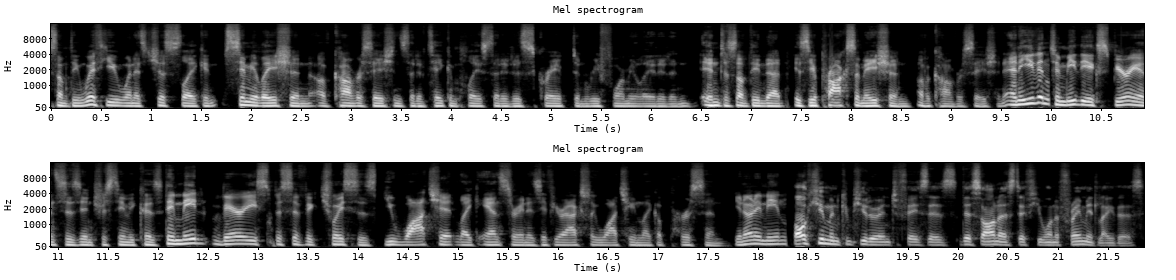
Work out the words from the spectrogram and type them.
something with you when it's just like a simulation of conversations that have taken place that it is scraped and reformulated and into something that is the approximation of a conversation. And even to me the experience is interesting because they made very specific choices. You watch it like answering as if you're actually watching like a person. You know what I mean? all human computer interface is dishonest if you want to frame it like this.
